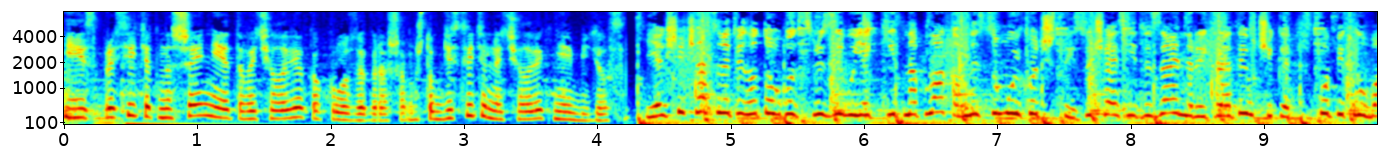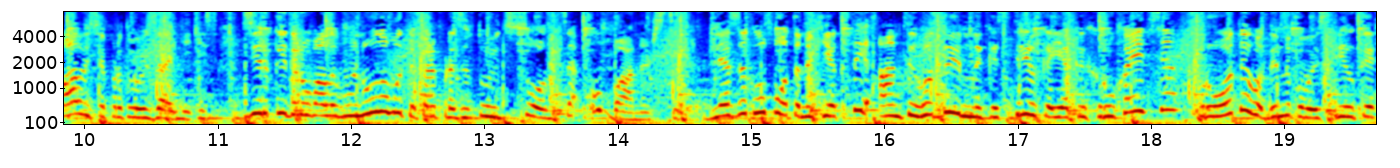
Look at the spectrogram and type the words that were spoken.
и спросить отношение этого человека к розыгрышам, чтобы действительно человек не обиделся. Якщо часу на підготовку ексклюзиву як кіт наплакав, не сумуй хоч ти. Сучасні дизайнери і креативчики попіклувалися про твою зайнятість. Зірки дарували в минулому, тепер презентують сон. сонце у баночці. Для заклопотаних, як ти, антигодинники, стрілка яких рухається проти годинникової стрілки.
